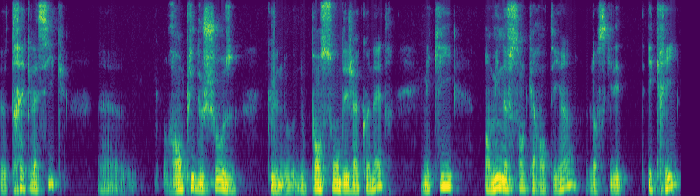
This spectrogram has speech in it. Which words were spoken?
euh, très classique, euh, rempli de choses que nous, nous, pensons déjà connaître, mais qui, en 1941, lorsqu'il est écrit,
